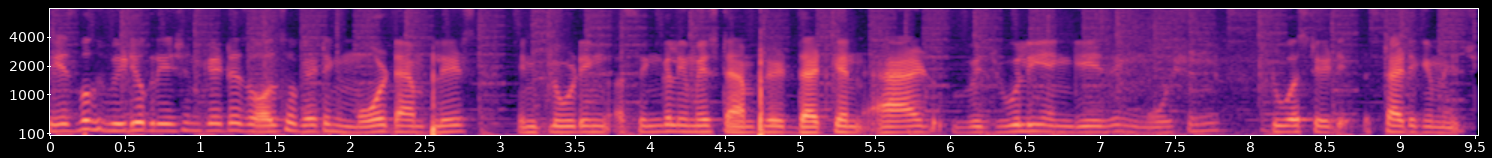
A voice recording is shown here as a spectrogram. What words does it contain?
Facebook's video creation kit is also getting more templates including a single image template that can add visually engaging motion to a static, static image.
